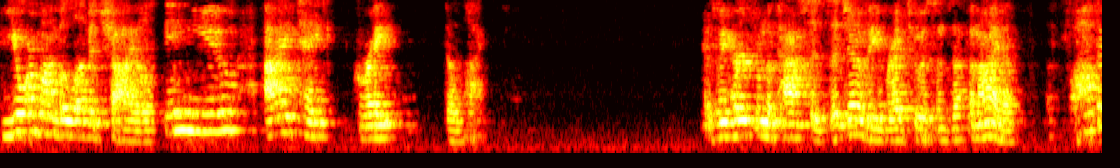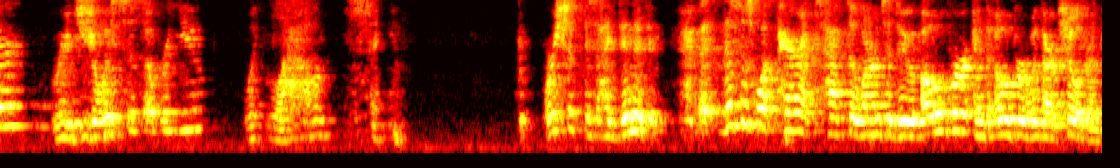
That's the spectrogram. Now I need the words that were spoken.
You're my beloved child. In you, I take great delight. As we heard from the passage that Genevieve read to us in Zephaniah, the Father rejoices over you with loud singing. Worship is identity. This is what parents have to learn to do over and over with our children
